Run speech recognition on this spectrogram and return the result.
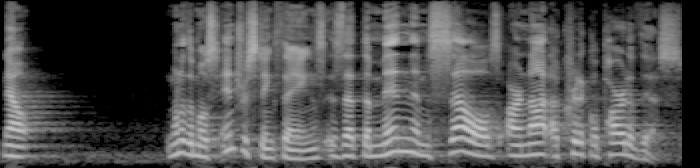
Now, one of the most interesting things is that the men themselves are not a critical part of this.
